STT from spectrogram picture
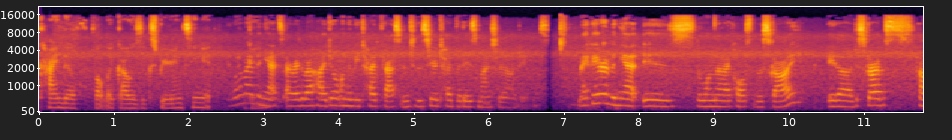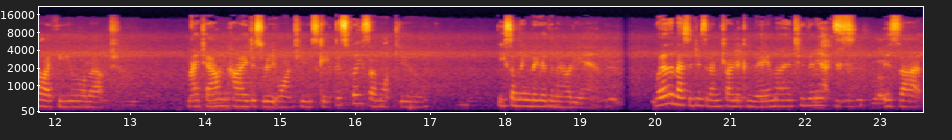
kind of felt like I was experiencing it. In one of my vignettes, I write about how I don't want to be typecast into the stereotype that is my surroundings. My favorite vignette is the one that I call The Sky. It uh, describes how I feel about my town and how I just really want to escape this place. I want to be something bigger than I already am. One of the messages that I'm trying to convey in my two vignettes is that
